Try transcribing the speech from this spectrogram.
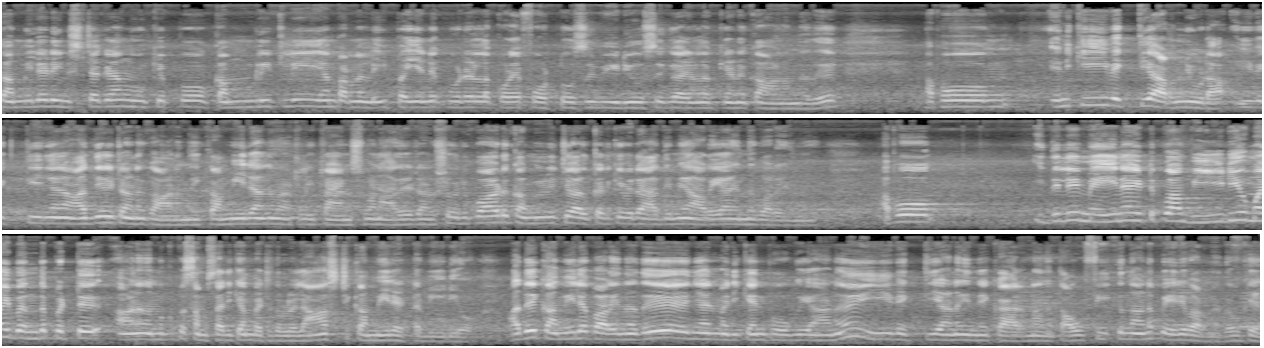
കമ്മിലയുടെ ഇൻസ്റ്റാഗ്രാം നോക്കിയപ്പോൾ കംപ്ലീറ്റ്ലി ഞാൻ പറഞ്ഞല്ലോ ഈ പയ്യന്റെ കൂടെയുള്ള കുറേ ഫോട്ടോസ് വീഡിയോസ് കാര്യങ്ങളൊക്കെയാണ് കാണുന്നത്. അപ്പോൾ എനിക്ക് ഈ വ്യക്തി അറിഞ്ഞുകൂടാ ഈ വ്യക്തിയെ ഞാൻ ആദ്യമായിട്ടാണ് കാണുന്നത്. ഈ കമീല എന്ന് പറഞ്ഞിട്ടുള്ള ഈ ട്രാൻസ്ഫോൺ ആദ്യമായിട്ടാണ്. പക്ഷേ ഒരുപാട് കമ്മ്യൂണിറ്റി ആൾക്കാർക്ക് ഇവർ ആദ്യമേ അറിയാം എന്ന് പറയുന്നു. അപ്പോൾ ഇതിൽ മെയിനായിട്ട് ഇപ്പോൾ ആ വീഡിയോയുമായി ബന്ധപ്പെട്ട് ആണ് നമുക്കിപ്പോൾ സംസാരിക്കാൻ പറ്റത്തുള്ളൂ. ലാസ്റ്റ് കമീല ഇട്ട വീഡിയോ. അത് കമീല പറയുന്നത് ഞാൻ മരിക്കാൻ പോവുകയാണ്. ഈ വ്യക്തിയാണ് ഇതിന് കാരണം. തൗഫീഖ് എന്നാണ് പേര് പറഞ്ഞത്. ഓക്കെ?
